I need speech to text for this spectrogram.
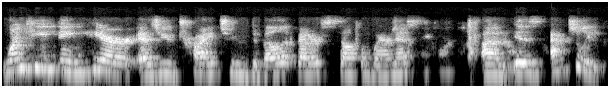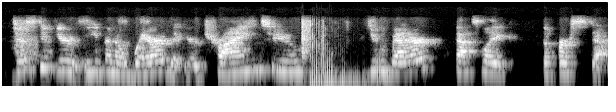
one key thing here as you try to develop better self-awareness um, is actually just if you're even aware that you're trying to do better, that's like the first step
